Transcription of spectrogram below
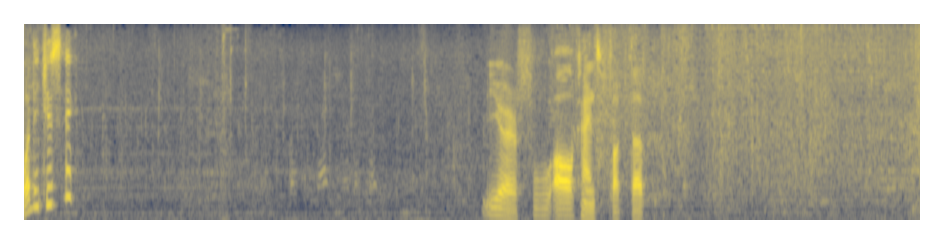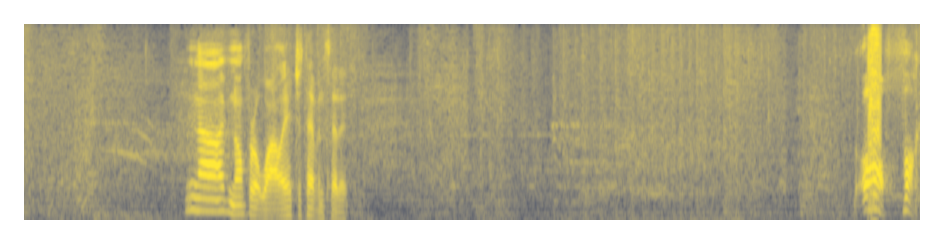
What? Did you say? You're all kinds of fucked up. No, I've known for a while. I just haven't said it. Oh, fuck.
